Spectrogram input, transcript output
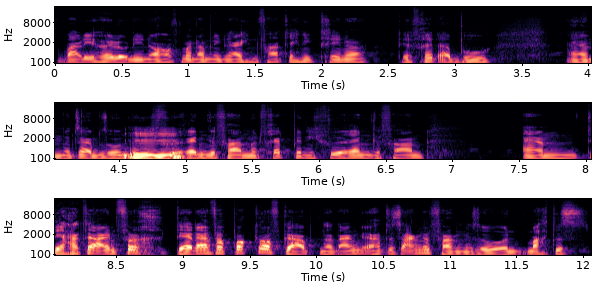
Wally Höll und Nina Hoffmann haben den gleichen Fahrtechniktrainer, der Fred Abu. Ähm, mit seinem Sohn bin mhm. ich früher Rennen gefahren, mit Fred bin ich früher Rennen gefahren. Ähm, der hatte einfach, der hat einfach Bock drauf gehabt und hat, an, hat es angefangen so und macht es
